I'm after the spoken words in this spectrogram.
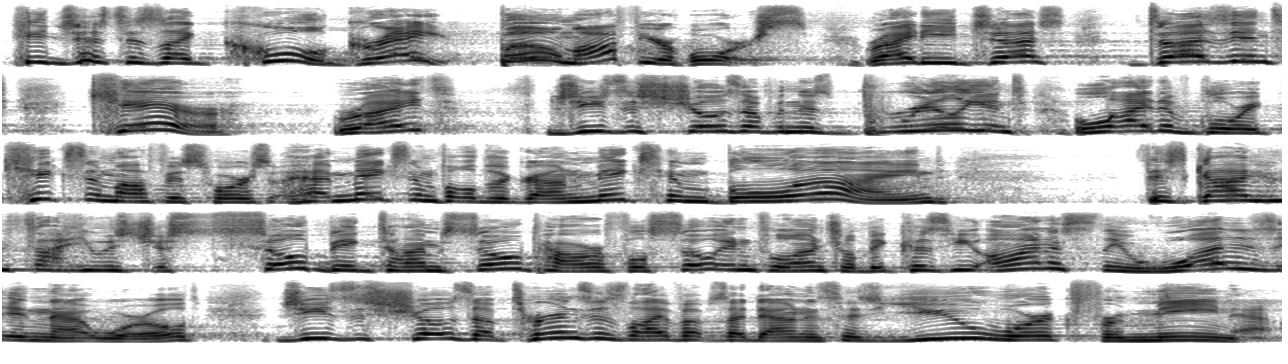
He just is like, cool, great, boom, off your horse, right? He just doesn't care, right? Jesus shows up in this brilliant light of glory, kicks him off his horse, makes him fall to the ground, makes him blind. This guy who thought he was just so big time, so powerful, so influential, because he honestly was in that world, Jesus shows up, turns his life upside down, and says, You work for me now.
